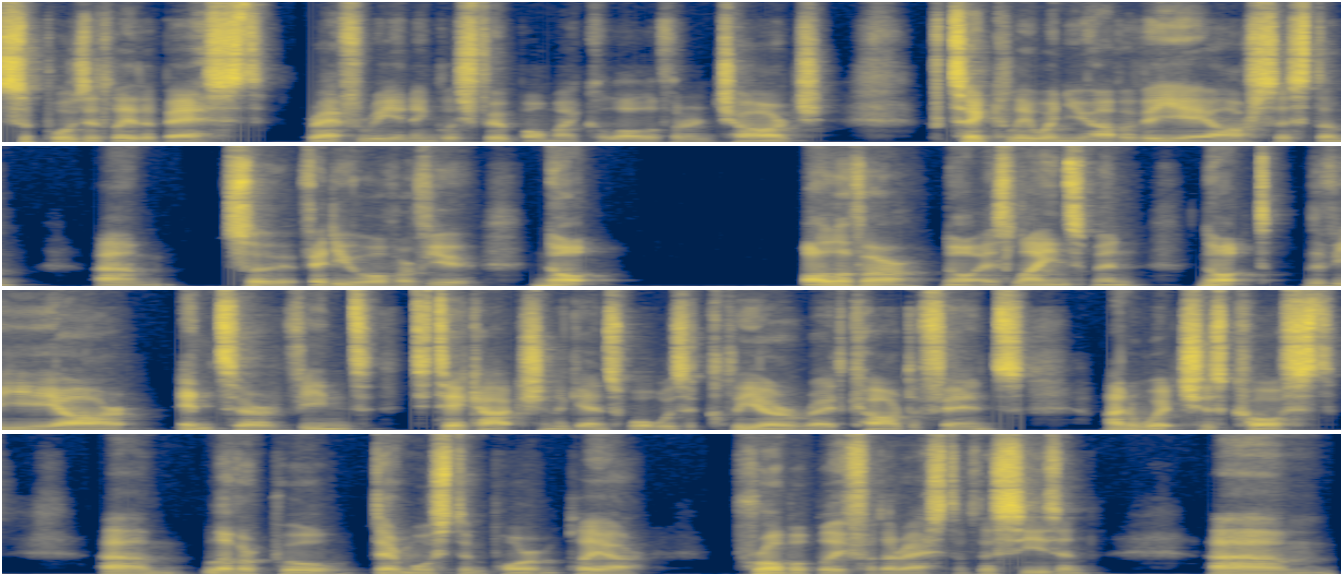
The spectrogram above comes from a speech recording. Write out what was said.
supposedly the best referee in English football, Michael Oliver, in charge, particularly when you have a VAR system. Um, so video overview, not Oliver, not his linesman, not the VAR intervened to take action against what was a clear red card offence and which has cost um, Liverpool their most important player probably for the rest of the season. Um,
